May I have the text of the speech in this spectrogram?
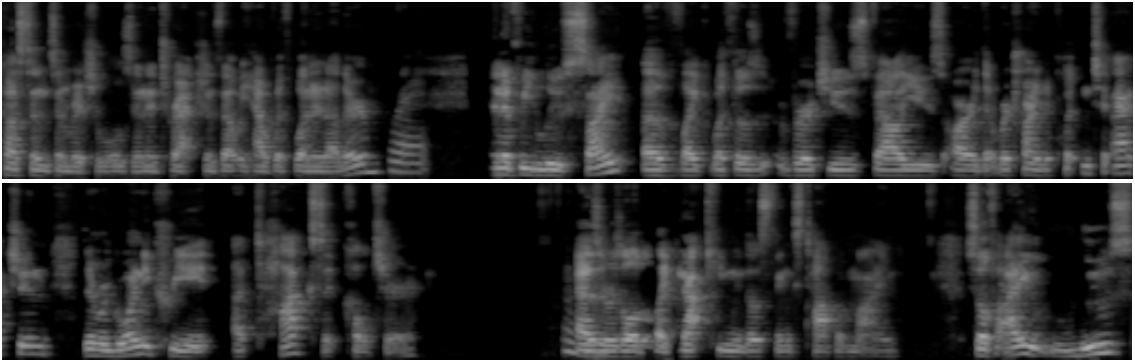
customs and rituals and interactions that we have with one another. Right. And if we lose sight of like what those virtues, values are that we're trying to put into action, then we're going to create a toxic culture mm-hmm. as a result of like not keeping those things top of mind. So if I lose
